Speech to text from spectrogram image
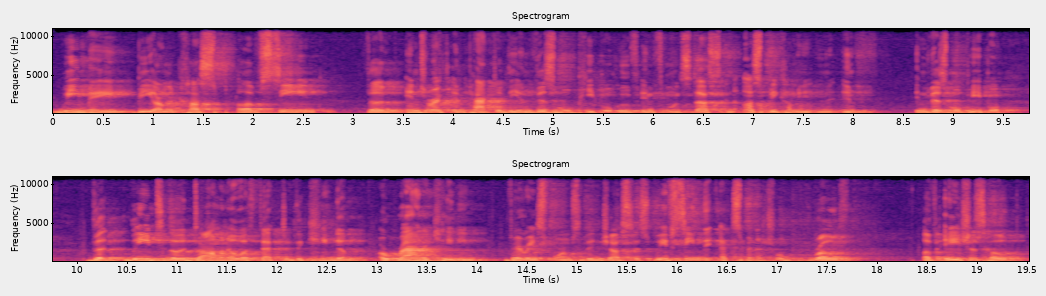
we may be on the cusp of seeing the indirect impact of the invisible people who've influenced us and us becoming in, in, invisible people that lead to the domino effect of the kingdom eradicating various forms of injustice. We've seen the exponential growth of Asia's hope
